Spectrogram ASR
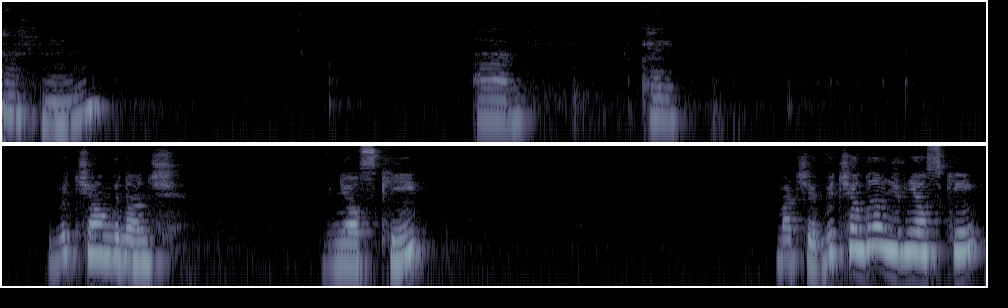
Mhm. Em, ok. Wyciągnąć wnioski. Macie wyciągnąć wnioski.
